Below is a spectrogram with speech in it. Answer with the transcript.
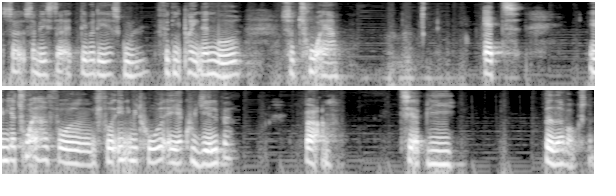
så, så vidste jeg, at det var det, jeg skulle. Fordi på en eller anden måde, så tror jeg, at jamen, jeg tror, jeg havde fået, fået ind i mit hoved, at jeg kunne hjælpe børn til at blive bedre voksne.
